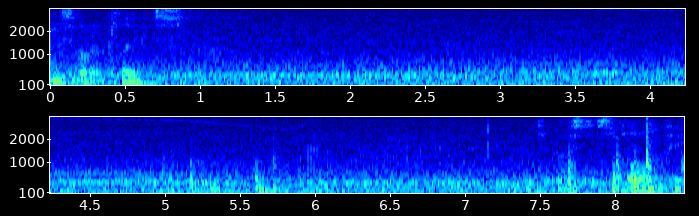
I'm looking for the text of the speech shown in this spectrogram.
Interesting sort of cliffs. supposed to stop here.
